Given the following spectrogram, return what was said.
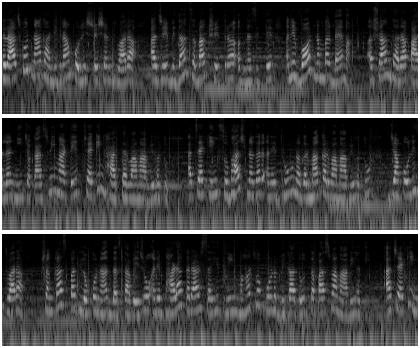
રાજકોટના ગાંધીગ્રામ પોલીસ સ્ટેશન દ્વારા આજે વિધાનસભા ક્ષેત્ર અગ્નસિત્તેર અને વોર્ડ નંબર બેમાં અશાંત ધારા પાલનની ચકાસણી માટે ચેકિંગ હાથ ધરવામાં આવ્યું હતું. આ ચેકિંગ સુભાષનગર અને ધ્રુવનગરમાં કરવામાં આવ્યું હતું, જ્યાં પોલીસ દ્વારા શંકાસ્પદ લોકોના દસ્તાવેજો અને ભાડા કરાર સહિતની મહત્વપૂર્ણ વિગતો તપાસવામાં આવી હતી. આ ચેકિંગ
